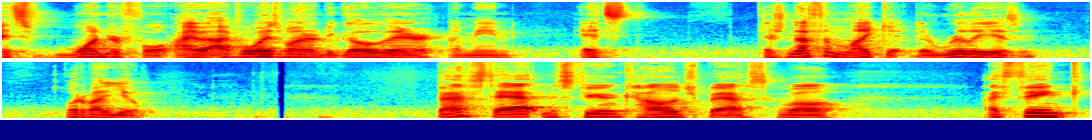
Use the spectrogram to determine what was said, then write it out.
it's wonderful. I, I've always wanted to go there. I mean, it's there's nothing like it. There really isn't. What about you? Best atmosphere in college basketball. I think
